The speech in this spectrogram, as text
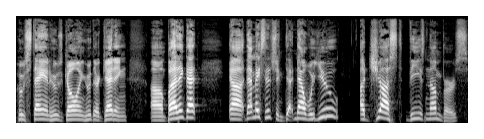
who's staying, who's going, who they're getting. Um, but I think that uh, that makes it interesting. Now, will you adjust these numbers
